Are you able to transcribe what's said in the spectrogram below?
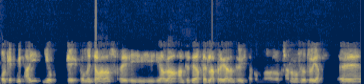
Porque ahí yo que comentábamos eh, y, hablaba antes de hacer la previa a la entrevista, como charlamos el otro día, eh,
